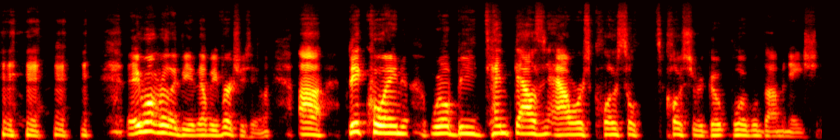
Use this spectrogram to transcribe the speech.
they won't really be. They'll be virtue signaling. Uh, Bitcoin will be ten thousand hours closer closer to global domination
